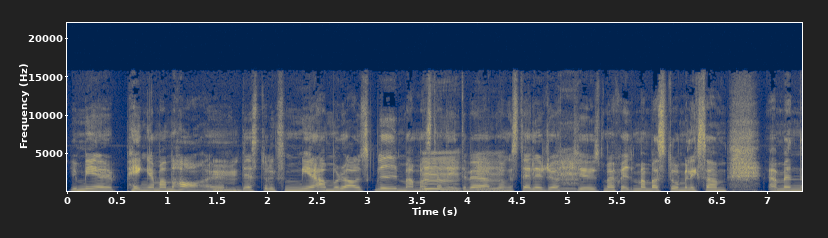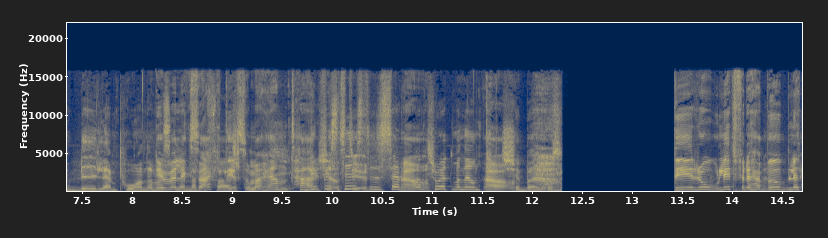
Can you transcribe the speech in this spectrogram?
ju mer pengar man har, Mm. desto liksom mer amoralisk blir man. Man stannar inte vid övergångsställe, rött ljus, man, skiter, man bara står med liksom, ja, men bilen på när Det man är ska väl lämna på exakt det som förskolan. har hänt här, Det är precis det det, Ja. man tror att man är untouchable. Så Det är roligt för det här bubblet,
